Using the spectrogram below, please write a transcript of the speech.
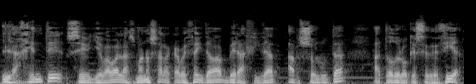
la gente se llevaba las manos a la cabeza y daba veracidad absoluta a todo lo que se decía.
